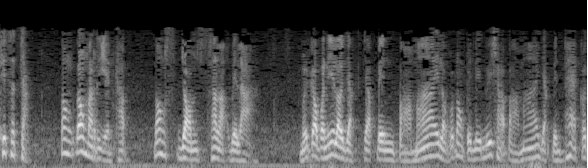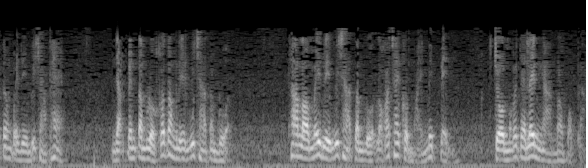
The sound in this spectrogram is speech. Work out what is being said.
คิดจักรต้องต้องมาเรียนครับ ต้องยอมสละเวลา เหมือนกับวันนี้เราอยากจะเป็นป่าไม้ เราก็ต้องไปเรียนวิชาป่าไม้ อยากเป็นแพทย์ก็ต้องไปเรียนวิชาแพทย์ อยากเป็นตำรวจก็ต้องเรียนวิชาตำรวจ ถ้าเราไม่เรียนวิชาตำรวจ เราก็ใช้กฎหมายไม่เป็น โจรมันก็จะเล่นงานเราเปล่า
